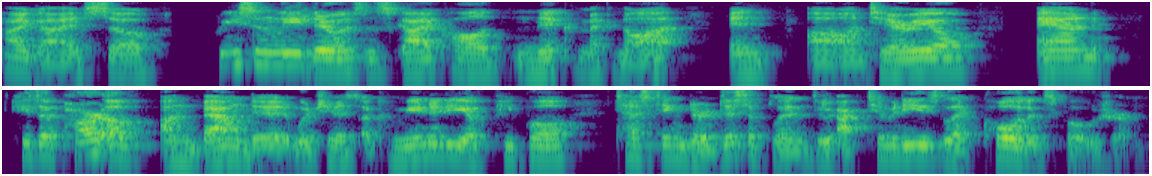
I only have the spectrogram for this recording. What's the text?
Hi guys. So recently there was this guy called Nick McNaught in uh, Ontario, and he's a part of Unbounded, which is a community of people testing their discipline through activities like cold exposure.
